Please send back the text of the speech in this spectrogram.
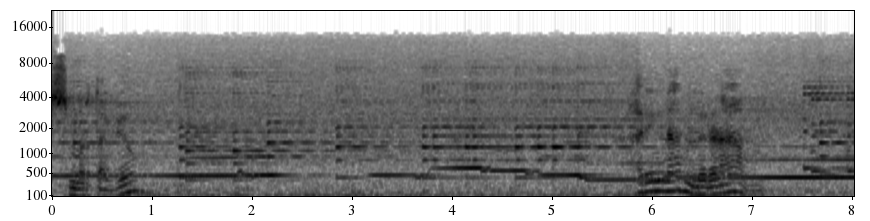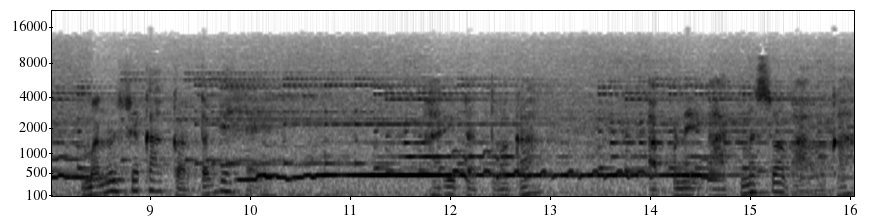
स्मृतव्यो हरिनाम निर्णाम। मनुष्य का कर्तव्य है। हरि तत्व का, अपने आत्म स्वभाव का।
